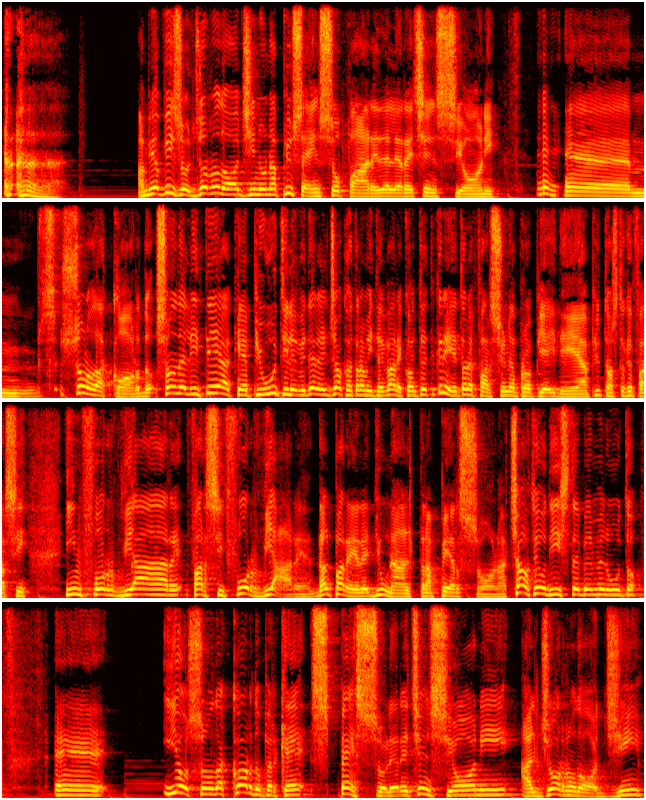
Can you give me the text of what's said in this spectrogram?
A mio avviso, il giorno d'oggi non ha più senso fare delle recensioni. Eh, ehm, sono d'accordo, sono dell'idea che è più utile vedere il gioco tramite i vari content creator e farsi una propria idea, piuttosto che farsi inforviare, farsi fuorviare dal parere di un'altra persona. Ciao Teodiste, benvenuto. Eh, io sono d'accordo perché spesso le recensioni al giorno d'oggi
